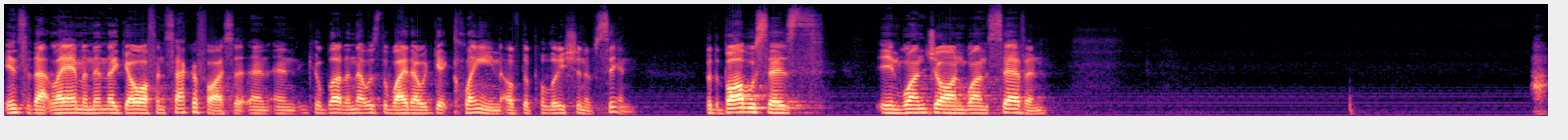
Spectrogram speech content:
into that lamb and then they'd go off and sacrifice it and, and kill blood. And that was the way they would get clean of the pollution of sin. But the Bible says in 1 John 1 7. Ah,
